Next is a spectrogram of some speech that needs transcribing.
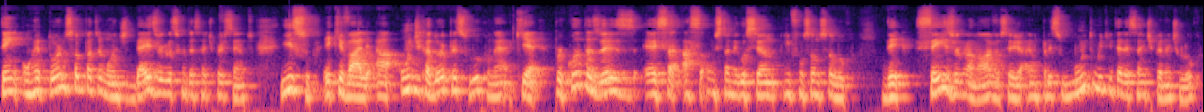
Tem um retorno sobre patrimônio de 10,57%. Isso equivale a um indicador preço-lucro, né, que é por quantas vezes essa ação está negociando em função do seu lucro de 6,9, ou seja, é um preço muito, muito interessante perante o lucro,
